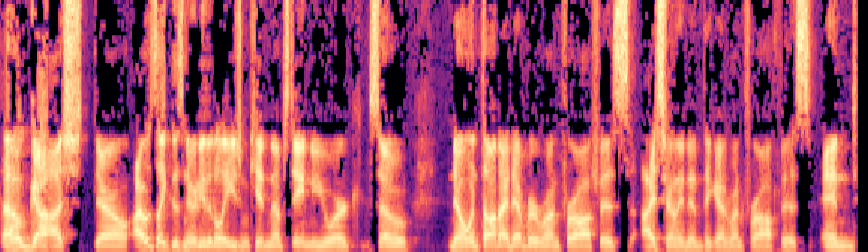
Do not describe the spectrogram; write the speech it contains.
Oh gosh, Darrell. I was like this nerdy little Asian kid in upstate New York. So no one thought I'd ever run for office. I certainly didn't think I'd run for office. And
